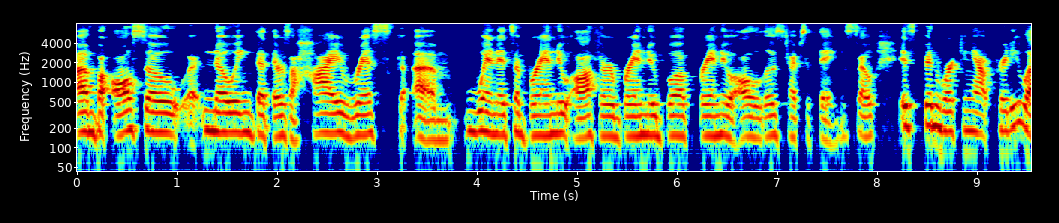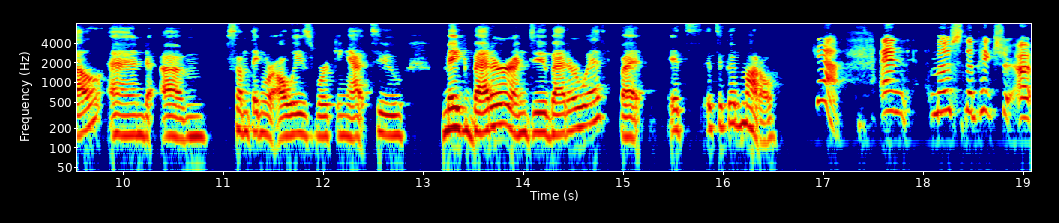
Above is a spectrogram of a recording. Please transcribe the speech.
Um, but also uh, knowing that there's a high risk um, when it's a brand new author, brand new book, brand new, all of those types of things. So it's been working out pretty well. And um, something we're always working at to make better and do better with but it's it's a good model. Yeah and most of the picture uh,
